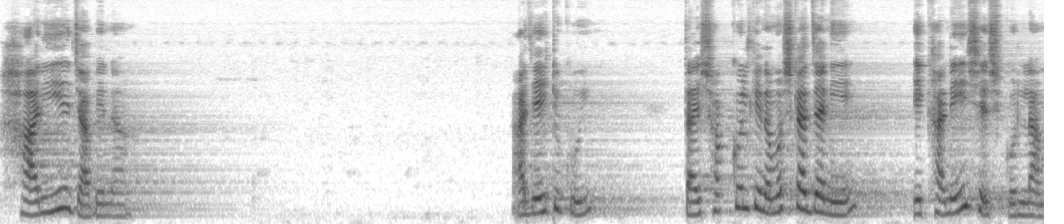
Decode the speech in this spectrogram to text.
হারিয়ে যাবে না। আজ এইটুকুই। তাই সকলকে নমস্কার জানিয়ে এখানেই শেষ করলাম।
